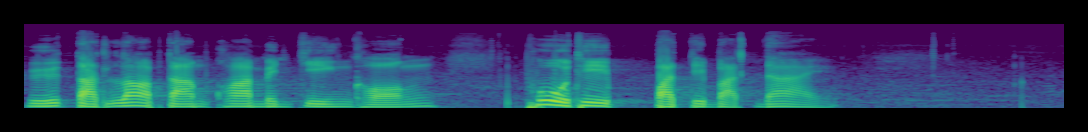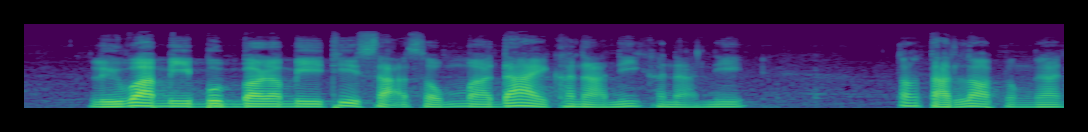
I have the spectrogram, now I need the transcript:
คือตัดรอบตามความเป็นจริงของผู้ที่ปฏิบัติได้ หรือว่ามีบุญบารรมีที่สะสมมาได้ขนาดนี้ขนาดนี้ ต้องตัดรอบตรงนั้น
